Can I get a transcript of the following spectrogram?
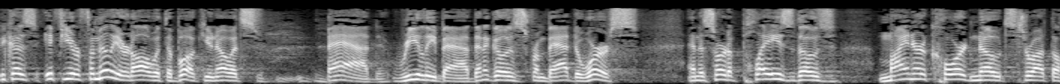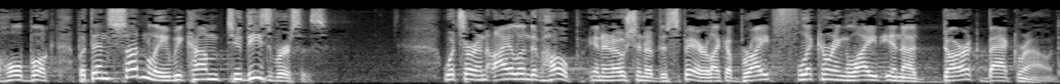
because if you're familiar at all with the book, you know it's bad, really bad. Then it goes from bad to worse. And it sort of plays those minor chord notes throughout the whole book. But then suddenly we come to these verses, which are an island of hope in an ocean of despair, like a bright flickering light in a dark background.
